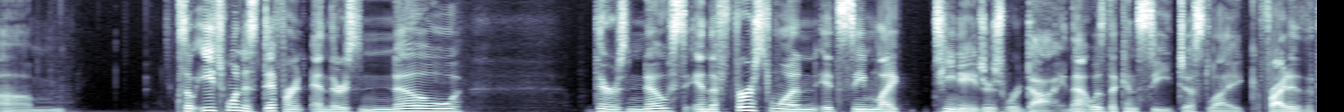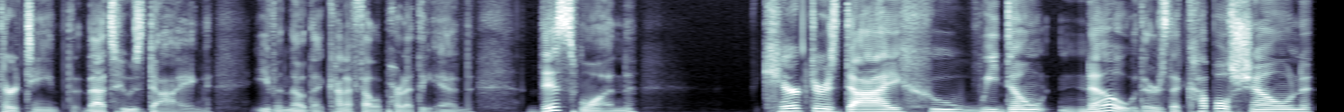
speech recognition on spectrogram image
Um, so each one is different, and there's no, there's no. In the first one, it seemed like teenagers were dying. That was the conceit, just like Friday the Thirteenth. That's who's dying, even though that kind of fell apart at the end. This one, characters die who we don't know. There's a couple shown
